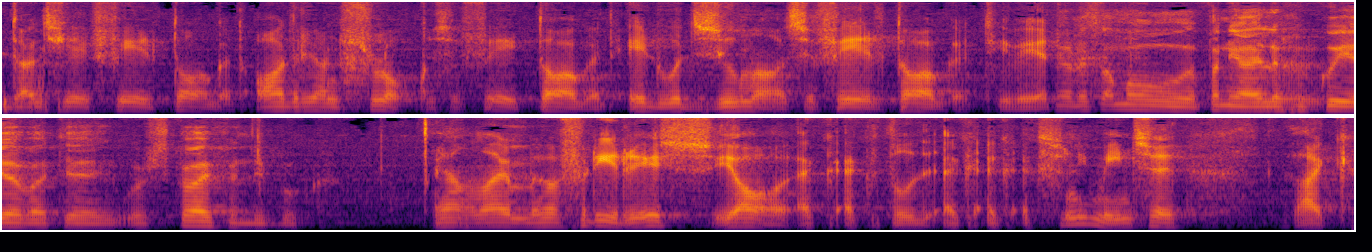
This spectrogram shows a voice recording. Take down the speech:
dan sê fair target. Adrian Vlok is 'n fair target. Edward Zuma is 'n fair target, jy weet. Ja, dis almal van die heilige koeie wat jy oorskryf in die boek. Ja, maar, maar vir die res, ja, ek ek wil ek ek ek sien nie mense like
